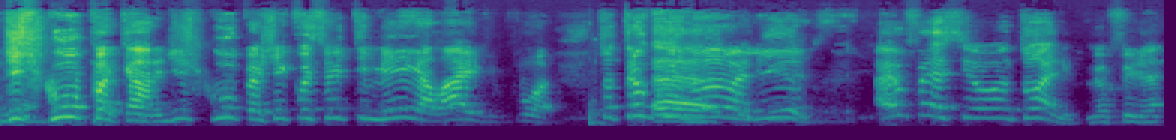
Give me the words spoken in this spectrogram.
Desculpa, cara, desculpa. Eu achei que fosse 8 e meia a live, pô. Tô tranquilão ah, ali. Aí eu falei assim, ô Antônio, meu filho, né?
